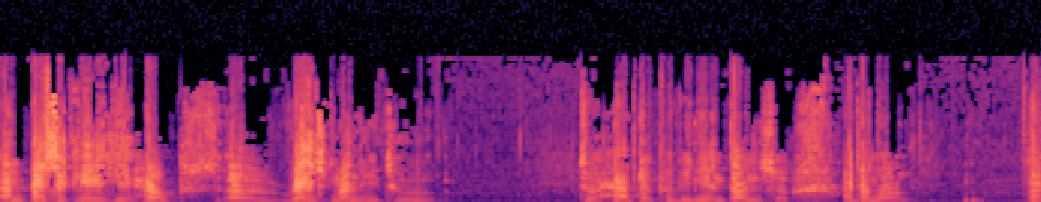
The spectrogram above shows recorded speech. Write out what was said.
and basically he helps uh, raise money to to have the pavilion done. So I don't know. Um,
